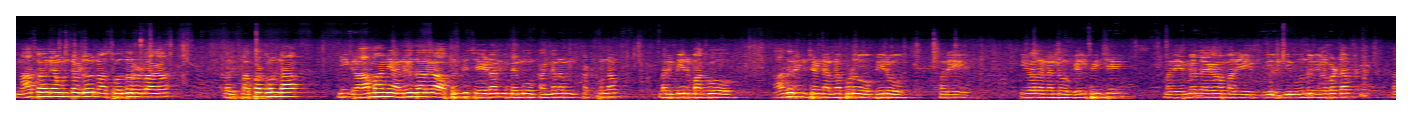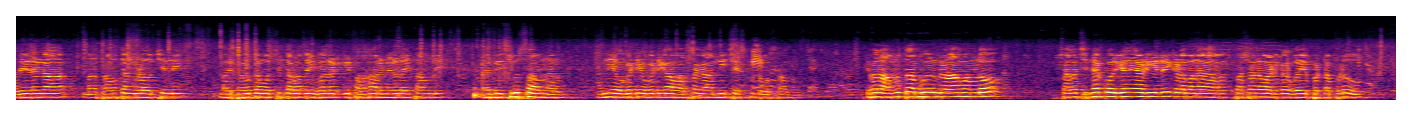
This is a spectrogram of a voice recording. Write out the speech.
నాతోనే ఉంటాడు నా సోదరుడిలాగా. మరి తప్పకుండా మీ గ్రామాన్ని అన్ని విధాలుగా అభివృద్ధి చేయడానికి మేము కంకణం కట్టుకున్నాం. మరి మీరు మాకు ఆదరించండి అన్నప్పుడు మీరు మరి ఇవాళ నన్ను గెలిపించి మరి ఎమ్మెల్యేగా మరి మీరు నీ ముందు నిలబడ్డాం. అదేవిధంగా మన ప్రభుత్వం కూడా వచ్చింది. మరి ప్రభుత్వం వచ్చిన తర్వాత ఇవాళకి పదహారు నెలలు అవుతా ఉంది. మరి మీరు చూస్తూ ఉన్నారు. అన్నీ ఒకటి ఒకటిగా వరుసగా అన్నీ చేసుకుంటూ వస్తూ ఉన్నాం. ఇవాళ అమృతాపూర్ గ్రామంలో చాలా చిన్న కోరికనే అడిగారు ఇక్కడ మన శ్మశాన వాటిక పోయేటప్పుడు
